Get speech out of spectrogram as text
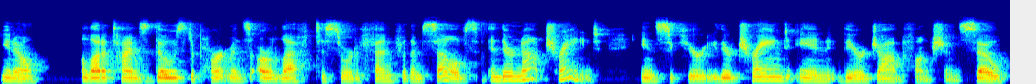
you know, a lot of times those departments are left to sort of fend for themselves and they're not trained in security. They're trained in their job functions. So,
